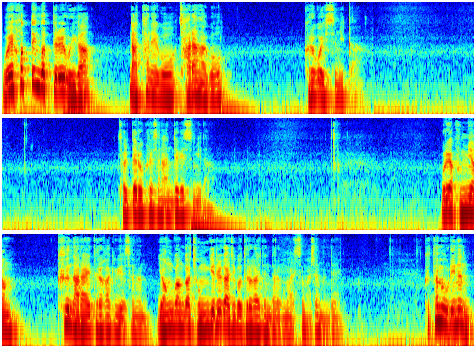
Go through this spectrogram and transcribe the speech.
왜 헛된 것들을 우리가 나타내고 자랑하고 그러고 있습니까? 절대로 그래서는 안 되겠습니다. 우리가 분명 그 나라에 들어가기 위해서는 영광과 종기를 가지고 들어가야 된다고 말씀하셨는데 그렇다면 우리는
